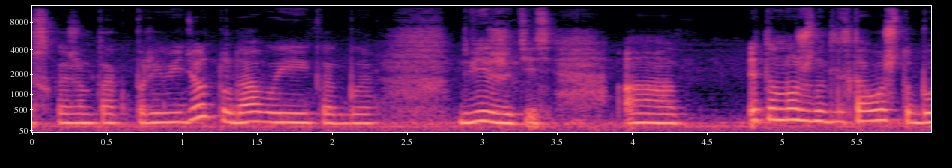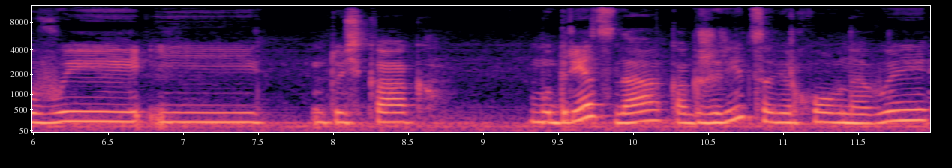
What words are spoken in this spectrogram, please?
скажем так, приведет, туда вы как бы движетесь. А, это нужно для того, чтобы вы и, ну, то есть как мудрец, да, как жрица верховная, вы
